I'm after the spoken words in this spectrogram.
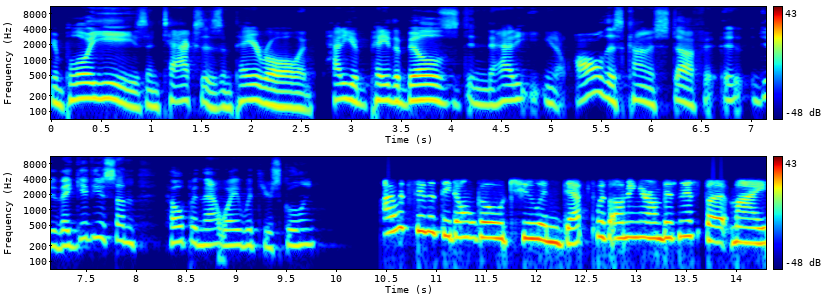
employees and taxes and payroll and how do you pay the bills and how do you, you know, all this kind of stuff. Do they give you some help in that way with your schooling? I would say that they don't go too in depth with owning your own business, but my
